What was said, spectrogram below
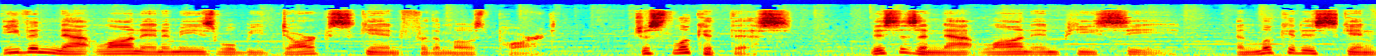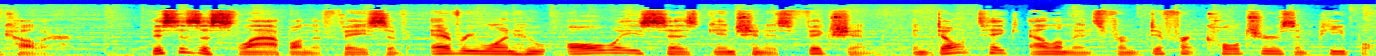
Even Natlan enemies will be dark-skinned for the most part. Just look at this. This is a Natlan NPC, and look at his skin color. This is a slap on the face of everyone who always says Genshin is fiction and don't take elements from different cultures and people.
